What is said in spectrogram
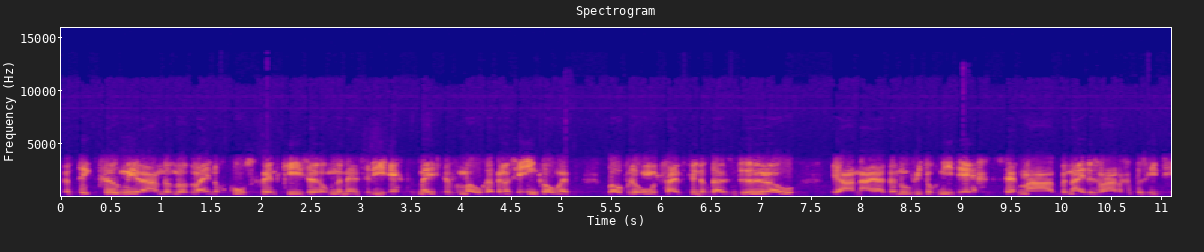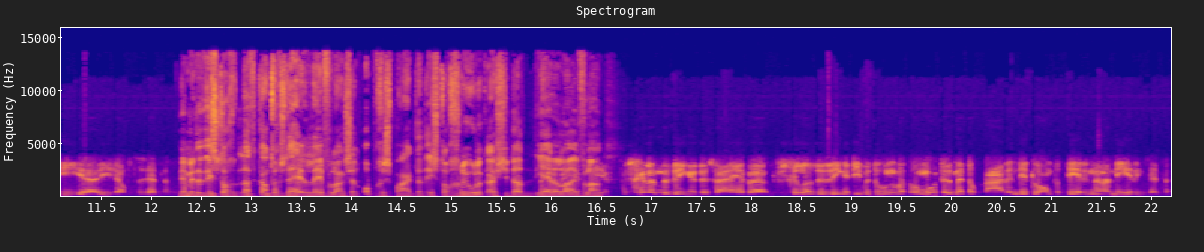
Dat tikt veel meer aan dan dat wij nog consequent kiezen om de mensen die echt het meeste vermogen hebben. En als je inkomen hebt boven de 125.000 euro, ja, nou ja, dan hoef je toch niet echt, zeg maar, benijdenswaardige positie eh, jezelf te zetten. Ja, maar dat, is toch, dat kan toch zijn hele leven lang zijn opgespaard? Dat is toch gruwelijk als je dat die hele leven lang... Je hebt verschillende dingen. Dus wij hebben verschillende dingen die we doen. Want we moeten met elkaar in dit land de tering naar de nering zetten.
